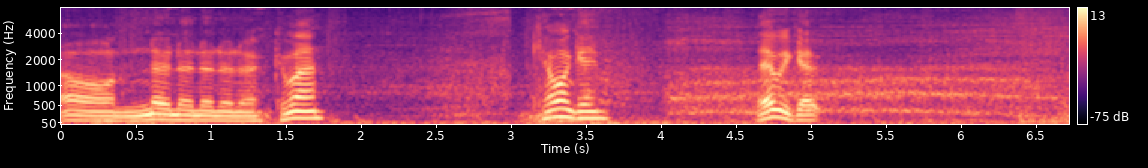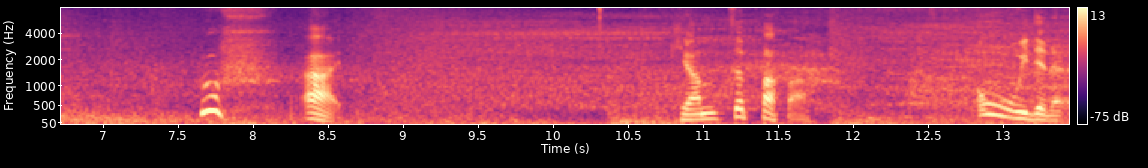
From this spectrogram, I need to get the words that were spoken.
Oh, no, no, no, no, no. Come on. Come on, game. There we go. Whew. Alright. Come to Papa. Oh, we did it.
